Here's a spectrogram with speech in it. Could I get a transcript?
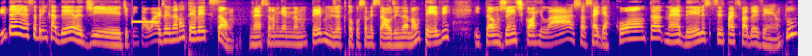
E daí, nessa brincadeira de, de Pinta Awards, ainda não teve edição, né? Se eu não me engano, ainda não teve. No dia que eu tô postando esse áudio, ainda não teve. Então, gente, corre lá, já segue a conta, né, deles pra você participar do evento.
